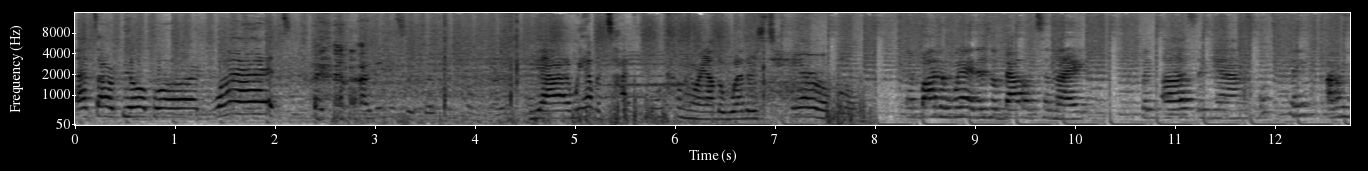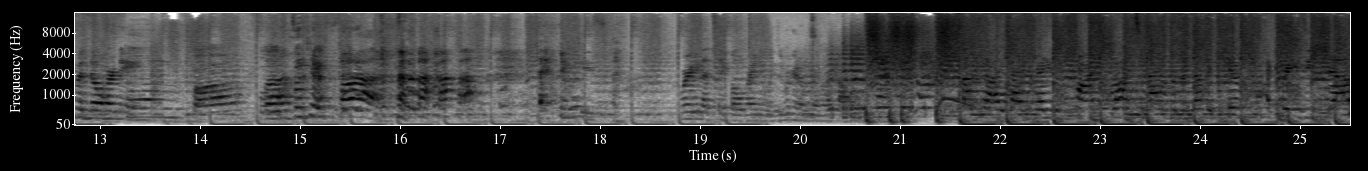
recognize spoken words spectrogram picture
That's our billboard. What? I think it's a different one. Yeah, and we have a typhoon coming right now. The weather's terrible. And by the way, there's a battle tonight with us again. what's her name? I don't even know her name. DJ Fuzz. Anyways, we're gonna take over anyways. We're gonna win like always. So yeah, you guys ready to party rock tonight with another Kim Crazy show?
